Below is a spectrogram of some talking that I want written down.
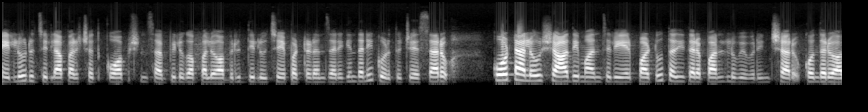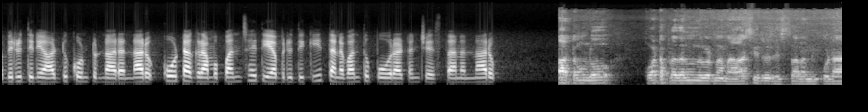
నెల్లూరు జిల్లా పరిషత్ కోఆప్షన్ సభ్యులుగా పలు అభివృద్ధిలు చేపట్టడం జరిగిందని గుర్తు చేశారు. కోటాలో షాది మంజిలి ఏర్పాటు తదితర పనులు వివరించారు. కొందరు అభివృద్ధిని అడ్డుకుంటున్నారన్నారు. కోట గ్రామ పంచాయతీ అభివృద్ధికి తన వంతు పోరాటం చేస్తానన్నారు. పోరాటంలో కోట ప్రజలను కూడా నన్ను ఆశీర్వదిస్తారని కూడా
